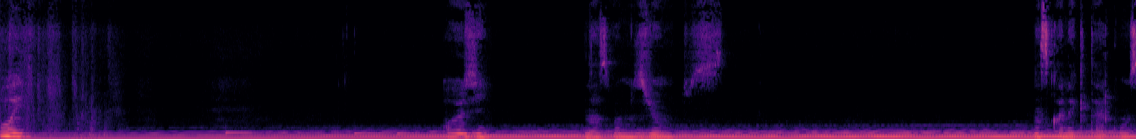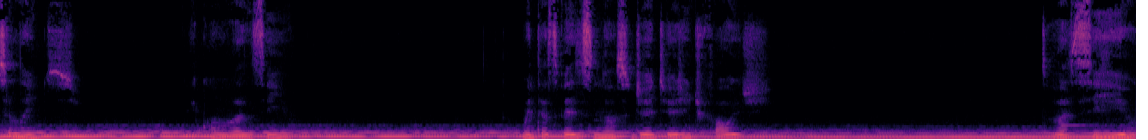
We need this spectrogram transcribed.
Oi. Hoje nós vamos juntos nos conectar com o silêncio e com o vazio. Muitas vezes no nosso dia a dia a gente foge do vazio,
